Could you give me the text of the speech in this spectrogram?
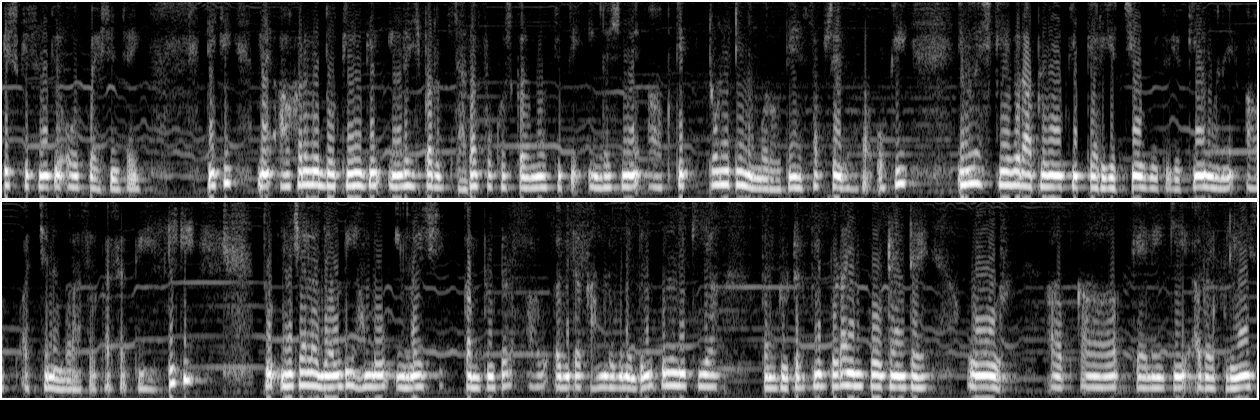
किस किस्म के और क्वेश्चन चाहिए। ठीक है मैं आखिर में दो तीन दिन इंग्लिश पर ज़्यादा फोकस करूँगा क्योंकि इंग्लिश में आपके ट्वेंटी नंबर होते हैं सबसे ज़्यादा ओके इंग्लिश की अगर आप लोगों की तैयारी अच्छी होगी तो यकीन माने आप अच्छे नंबर हासिल कर सकते हैं, ठीक है? तो इंशाल्लाह जल्दी हम लोग इंग्लिश कंप्यूटर अभी तक हम लोगों ने बिल्कुल नहीं किया कंप्यूटर भी बड़ा इम्पोर्टेंट है और आपका कह लें कि अगर पुलिस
